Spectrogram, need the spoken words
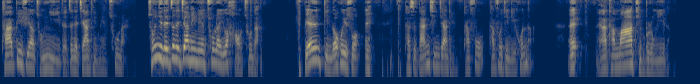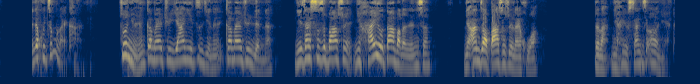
他必须要从你的这个家庭里面出来。从你的这个家庭里面出来有好处的，别人顶多会说：“哎，他是单亲家庭，他父他父亲离婚了，哎，然后他妈挺不容易的。”人家会这么来看。做女人干嘛要去压抑自己呢？干嘛要去忍呢？你才四十八岁，你还有大把的人生，你按照八十岁来活，对吧？你还有三十二年的，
